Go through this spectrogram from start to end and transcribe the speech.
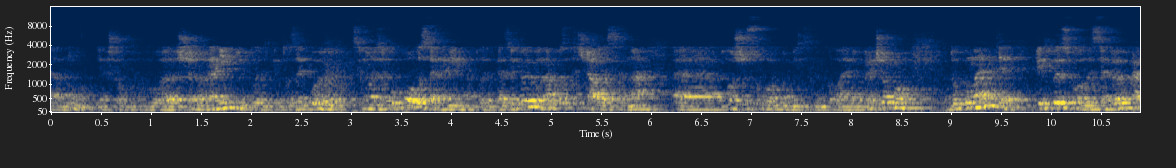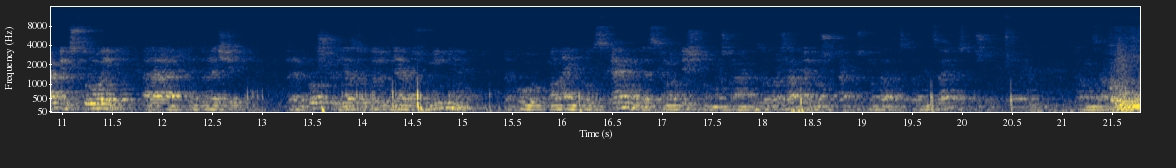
е, ну, якщо щодо гранітної плитки, то за якою ціною закуповувалася гранітна плитка, з якою вона постачалася на е, площу Соборного місті Миколаєва. Причому документи підписувалися ВВК «Підстрой». До речі, перепрошую, я зробив для розуміння таку маленьку схему, де схематично можна зображати, я можу також надати стороні захисту, щоб е, захисту.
